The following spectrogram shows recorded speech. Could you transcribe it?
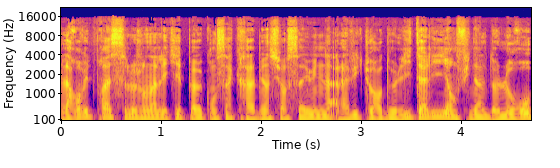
La revue de presse, le journal L'équipe consacre bien sûr sa une à la victoire de l'Italie en finale de l'Euro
